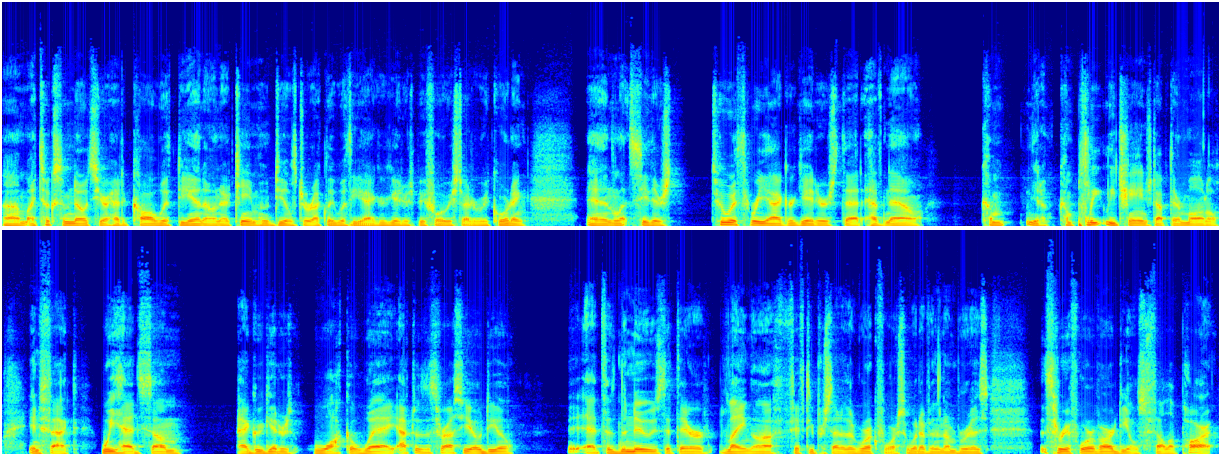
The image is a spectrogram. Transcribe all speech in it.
Um, I took some notes here. I had a call with Deanna on our team who deals directly with the aggregators before we started recording, and let's see, there's two or three aggregators that have now, com- you know, completely changed up their model. In fact, we had some aggregators walk away after the Thrasio deal, after the news that they're laying off 50% of their workforce or whatever the number is, three or four of our deals fell apart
